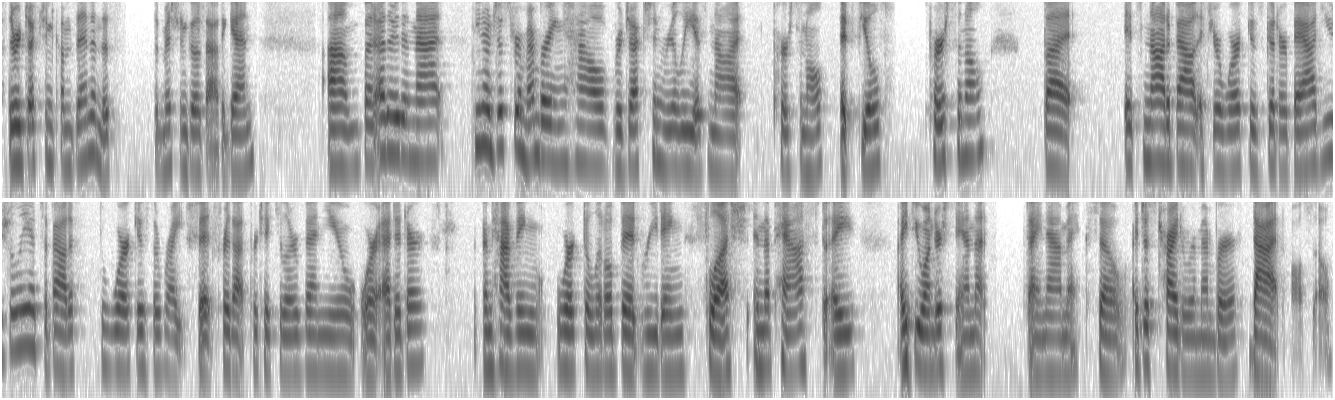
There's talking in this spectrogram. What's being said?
The rejection comes in and the submission goes out again. Um, but other than that, you know, just remembering how rejection really is not personal. It feels personal, but it's not about if your work is good or bad. Usually, it's about if the work is the right fit for that particular venue or editor. And having worked a little bit reading slush in the past, I I do understand that dynamic. So I just try to remember that also.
